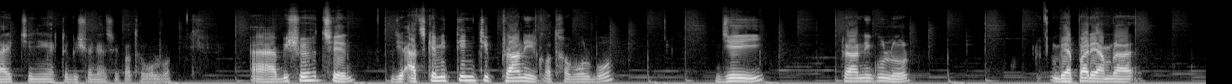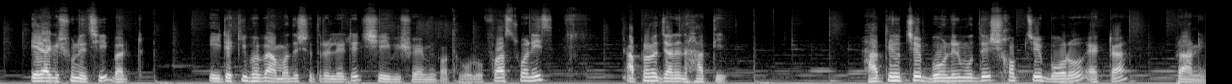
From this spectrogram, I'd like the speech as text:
লাইফ চেঞ্জিং একটা বিষয় নিয়ে আজকে কথা বলব। বিষয় হচ্ছে যে আজকে আমি তিনটি প্রাণীর কথা বলব। যেই প্রাণীগুলোর ব্যাপারে আমরা এর আগে শুনেছি বাট এইটা কীভাবে আমাদের সাথে রিলেটেড সেই বিষয়ে আমি কথা বলব। ফার্স্ট ওয়ান ইজ আপনারা জানেন হাতি। হাতি হচ্ছে বনের মধ্যে সবচেয়ে বড় একটা প্রাণী।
